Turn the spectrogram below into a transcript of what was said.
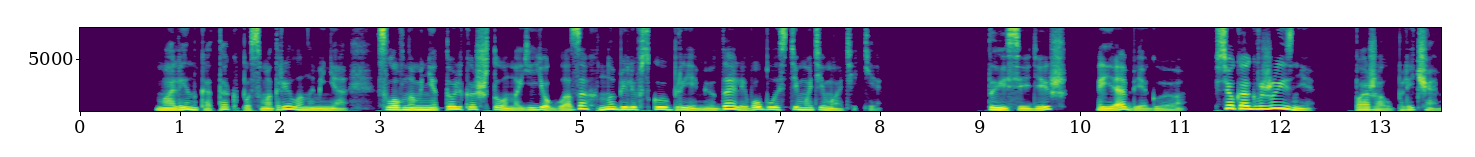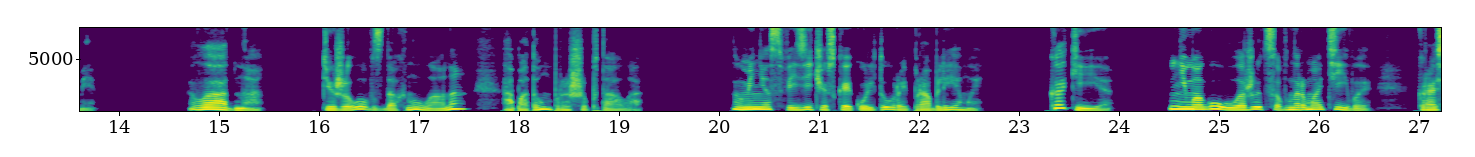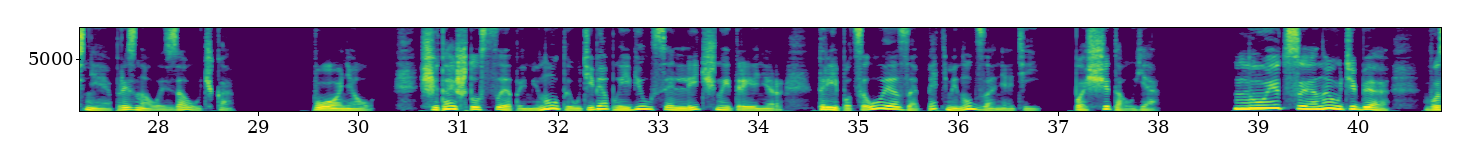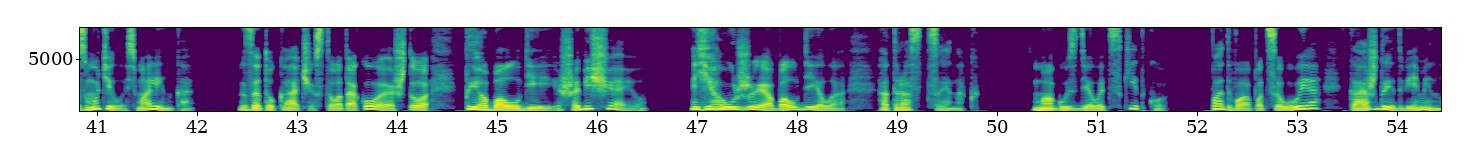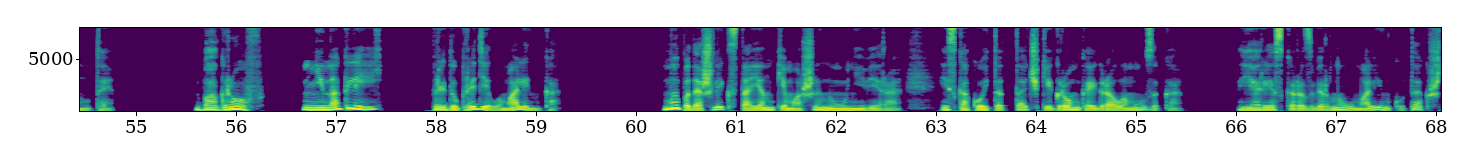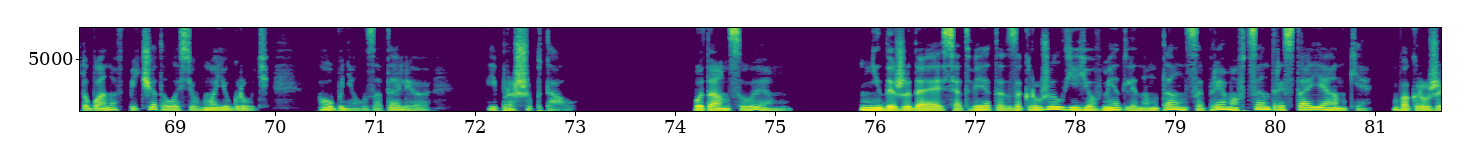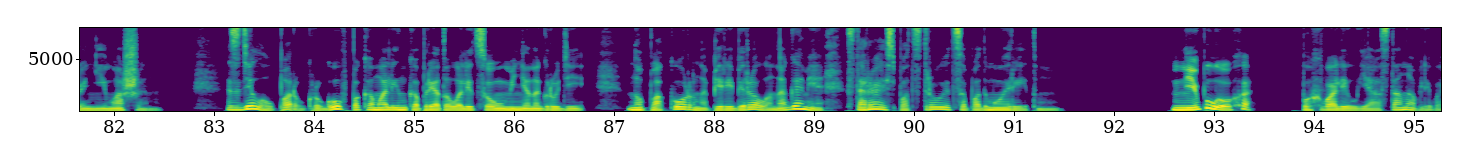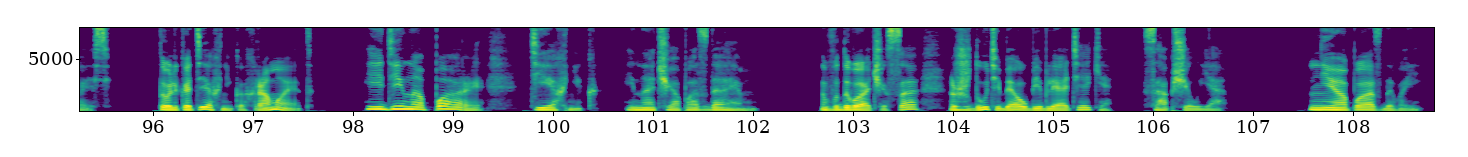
Малинка так посмотрела на меня, словно мне только что на ее глазах Нобелевскую премию дали в области математики. «Ты сидишь, я бегаю. Все как в жизни», — пожал плечами. «Ладно», — тяжело вздохнула она, а потом прошептала. «У меня с физической культурой проблемы». «Какие?» «Не могу уложиться в нормативы», — краснее призналась заучка. «Понял», Считай, что с этой минуты у тебя появился личный тренер. Три поцелуя за пять минут занятий. Посчитал я. «Ну и цены у тебя», — возмутилась Малинка. «Зато качество такое, что ты обалдеешь, обещаю». «Я уже обалдела от расценок. Могу сделать скидку. По два поцелуя каждые две минуты». «Багров, не наглей», — предупредила Малинка. Мы подошли к стоянке машины универа. Из какой-то тачки громко играла музыка. Я резко развернул малинку так, чтобы она впечаталась в мою грудь, обнял за талию и прошептал. «Потанцуем?» Не дожидаясь ответа, закружил ее в медленном танце прямо в центре стоянки, в окружении машин. Сделал пару кругов, пока малинка прятала лицо у меня на груди, но покорно перебирала ногами, стараясь подстроиться под мой ритм. «Неплохо», — похвалил я, останавливаясь. «Только техника хромает. Иди на пары, техник, иначе опоздаем». «В два часа жду тебя у библиотеки», — сообщил я. «Не опаздывай».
